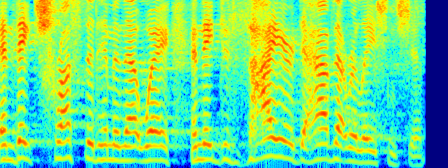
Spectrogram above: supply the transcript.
and they trusted him in that way, and they desired to have that relationship.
